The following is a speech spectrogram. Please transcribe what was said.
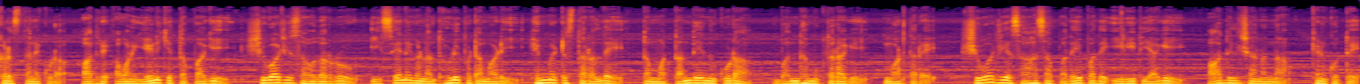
ಕಳಿಸ್ತಾನೆ ಕೂಡ. ಆದರೆ ಅವನ ಏಣಿಕೆ ತಪ್ಪಾಗಿ ಶಿವಾಜಿ ಸಹೋದರರು ಈ ಸೇನೆಗಳನ್ನ ಧೂಳಿಪಟ ಮಾಡಿ ಹಿಮ್ಮೆಟ್ಟಿಸ್ತಾರಲ್ಲದೆ ತಮ್ಮ ತಂದೆಯನ್ನು ಕೂಡ ಬಂಧ ಮುಕ್ತರಾಗಿ ಮಾಡ್ತಾರೆ. ಶಿವಾಜಿಯ ಸಾಹಸ ಪದೇ ಪದೇ ಈ ರೀತಿಯಾಗಿ ಆದಿಲ್ ಶಾನನ್ನ ಕೆಣಕುತ್ತೆ.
